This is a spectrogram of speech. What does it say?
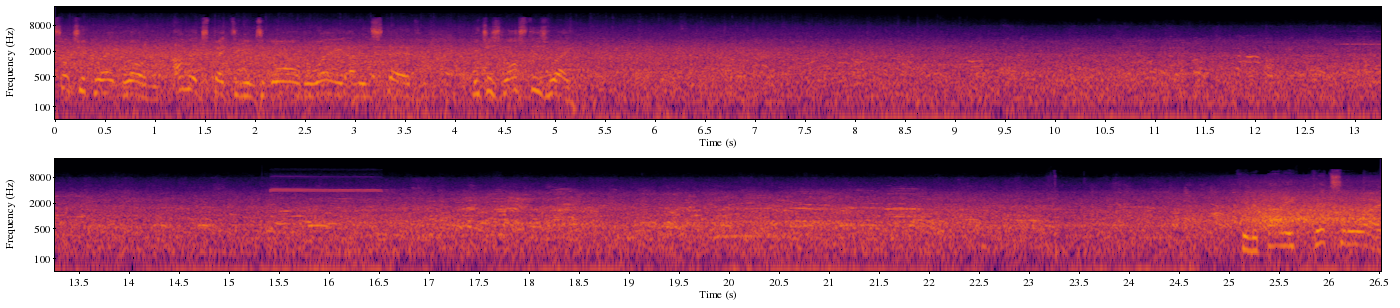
such a great run, I'm expecting him to go all the way, and instead, he just lost his way. Koulibaly gets it away.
